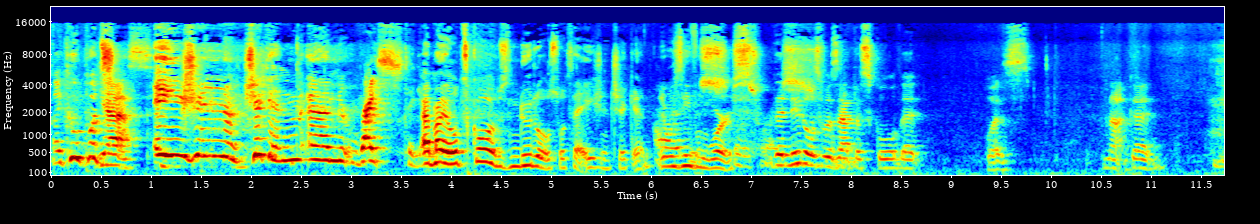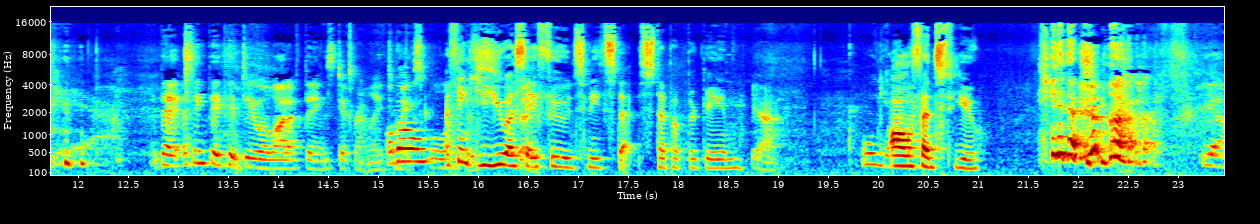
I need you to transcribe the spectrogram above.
Like who puts yes. Asian chicken and rice together? At my old school, it was noodles with the Asian chicken. It Oh, was even it worse. was The noodles was at the school that was not good. Yeah. They, I think they could do a lot of things differently to Although, make school I think USA good. Foods needs to step up their game. Yeah. Well, yeah. All offense to you. yeah.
